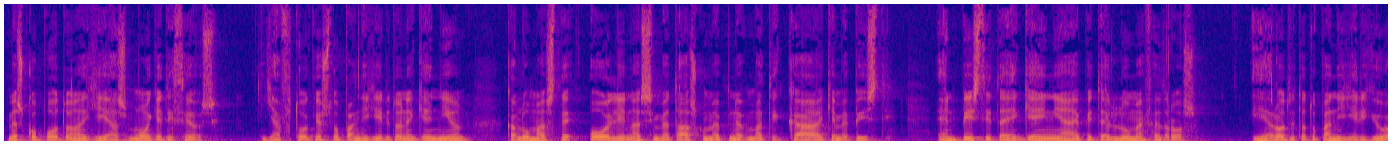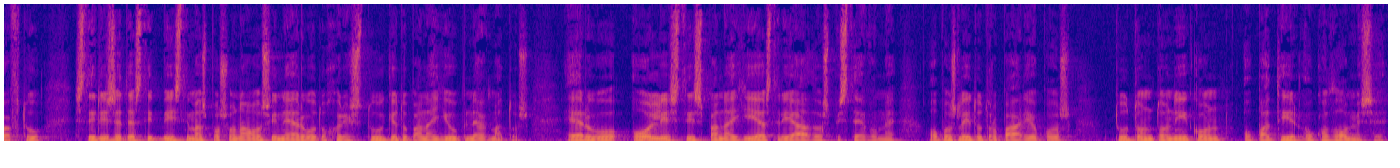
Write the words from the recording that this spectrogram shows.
με σκοπό τον αγιασμό και τη θέωση. Γι' αυτό και στο πανηγύρι των εγγενείων καλούμαστε όλοι να συμμετάσχουμε πνευματικά και με πίστη. Εν πίστη τα εγγένεια επιτελούμε φεδρός. Η ιερότητα του πανηγυριού αυτού στηρίζεται στην πίστη μας πως ο ναός είναι έργο του Χριστού και του Παναγίου Πνεύματος, έργο όλης της Παναγίας Τριάδος πιστεύουμε, όπως λέει το τροπάριο πως «Τούτον τον οίκον ο πατήρ οκοδόμησε,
